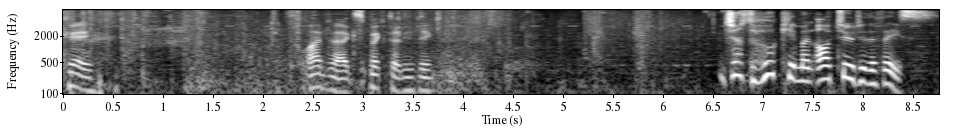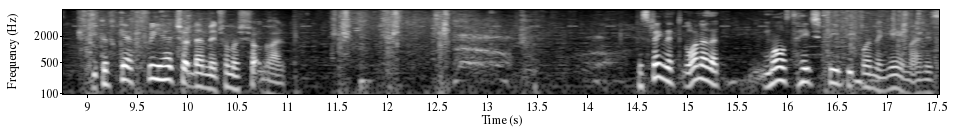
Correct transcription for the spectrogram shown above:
Okay. Why did I expect anything? Just hook him and R2 to the face. You could get free headshot damage from a shotgun. He's playing the, one of the most HP people in the game and he's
